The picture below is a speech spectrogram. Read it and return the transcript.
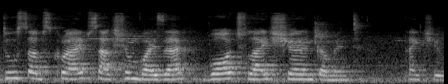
Do subscribe Saksham Vizag. Watch, like, share, and comment. Thank you.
